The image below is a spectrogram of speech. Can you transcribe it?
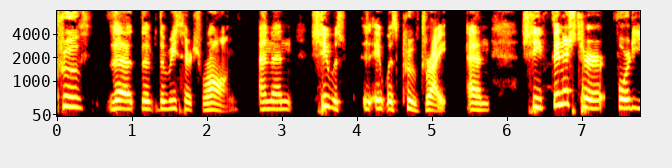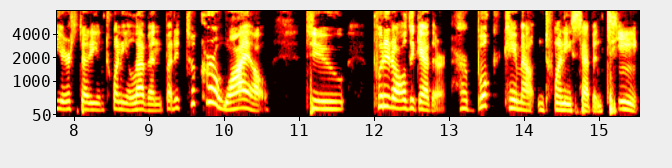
prove the the the research wrong. And then she was it was proved right. And she finished her 40 year study in 2011 but it took her a while to put it all together. Her book came out in 2017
